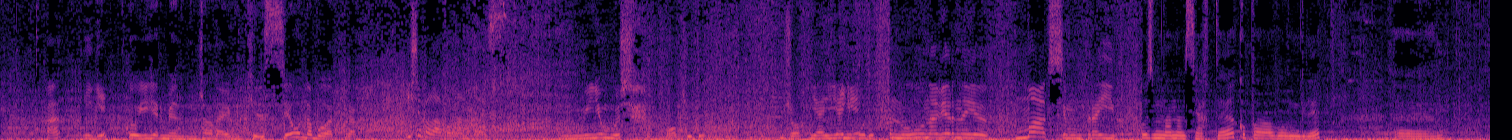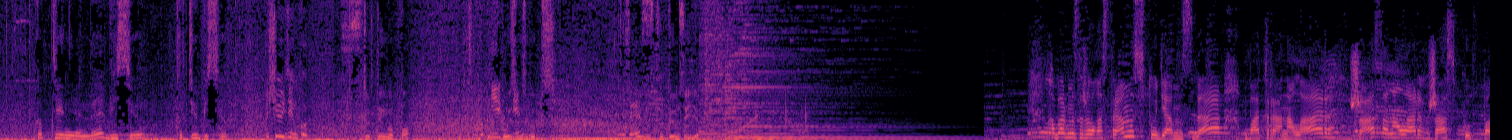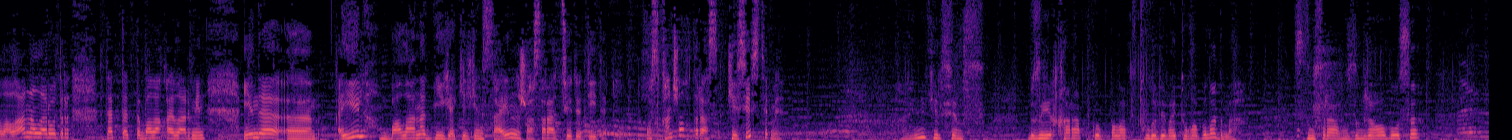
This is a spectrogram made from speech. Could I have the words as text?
А? Неге? Ол егер мен жағдайым келіссе онда болады бірақ. Неше бала болғанын қалайсыз минимум үш. Жоқ, я, я не буду. Ну, наверное, максимум троих. өзімнің анам сияқты көп бала болғым келеді. Ә, көптен енді бесеу төртеу бесеу. Үшеуден көп. төрттен көп па? Өзіміз көппіз. Өзіміз төртеуміз үйде. Хабарымызды жалғастырамыз. Студиямызда батыр аналар жас аналар жас көп балалы аналар отыр. Тәп тәтті балақайлармен енді ә, әйел баланы дүниеге әкелген сайын жасара түседі дейді. Осы қаншалықты рас? Келісесіздер ме? Әрине келісеміз. Бізге қарап көп бала туды деп айтуға болады ма? Сіздің сұрағыңыздың жауабы осы.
